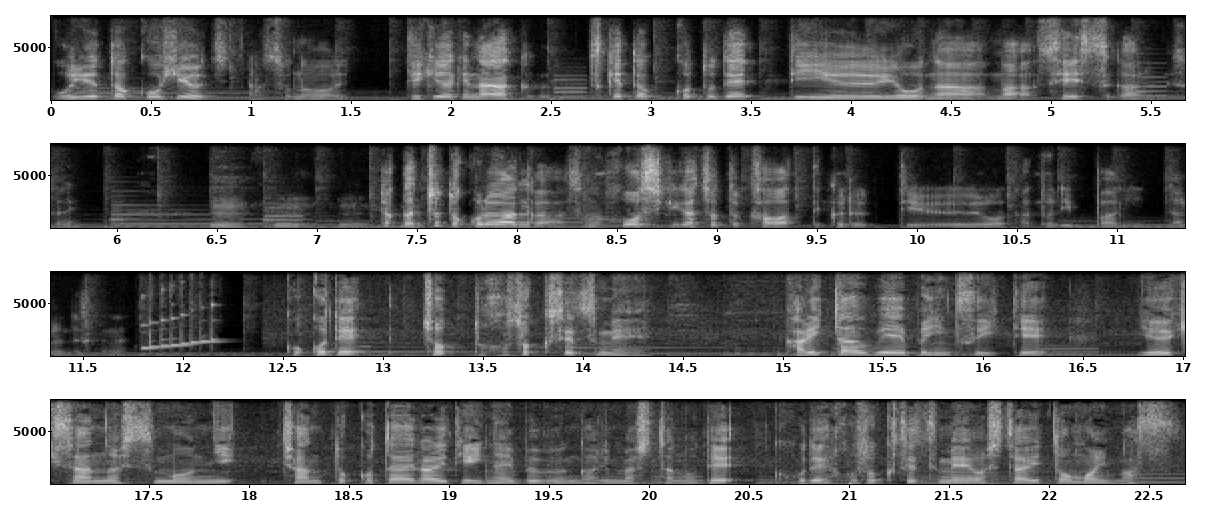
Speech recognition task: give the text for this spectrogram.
お湯とコーヒーをそのできるだけ長くつけとくことでっていうような、まあ、性質があるんですよね。うんうんうん。だからちょっとこれはなんかその方式がちょっと変わってくるっていうようなドリッパーになるんですけどね。ここでちょっと補足説明カリタウェーブについて結城さんの質問にちゃんと答えられていない部分がありましたのでここで補足説明をしたいと思います。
